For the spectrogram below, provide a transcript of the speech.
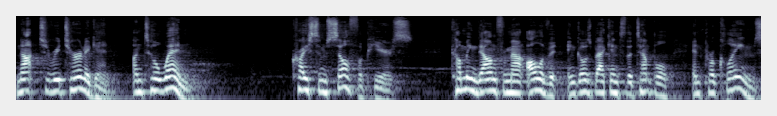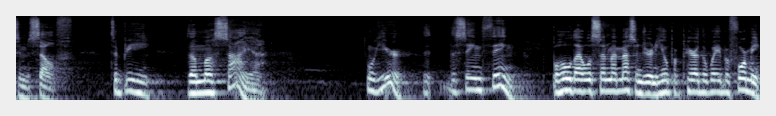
not to return again until when? Christ himself appears, coming down from Mount Olivet and goes back into the temple and proclaims himself to be the Messiah. Well, here, the same thing. Behold, I will send my messenger, and he'll prepare the way before me.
